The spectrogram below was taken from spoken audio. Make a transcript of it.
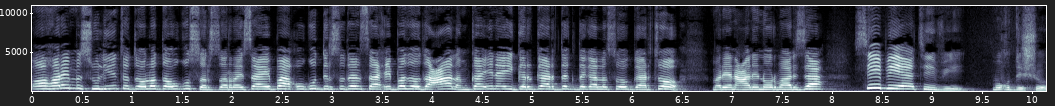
oo horey mas'uuliyiinta dowladda ugu sarsareysa ay baaq ugu dirsadeen saaxiibadooda caalamka inay gargaar deg dega la soo gaarto. Maryan cali nuur maarisa c b a t v muqdisho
